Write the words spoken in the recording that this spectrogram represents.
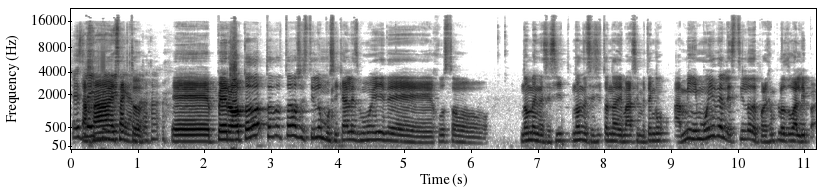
Es Ajá, exacto. ajá. Eh, pero todo, todo, todo su estilo musical es muy de justo no me necesito, no necesito a nadie más y me tengo a mí muy del estilo de, por ejemplo, Dua Lipa.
